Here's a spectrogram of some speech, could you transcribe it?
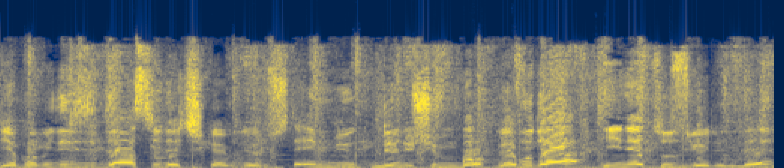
yapabiliriz iddiasıyla çıkabiliyoruz. İşte en büyük dönüşüm bu. Ve bu da yine Tuz Gölü'nde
